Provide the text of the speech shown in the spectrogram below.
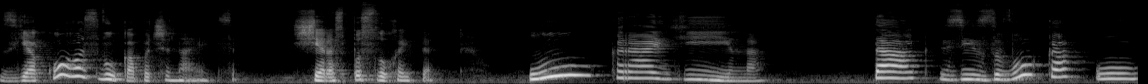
з якого звука починається? Ще раз послухайте. Україна. Так, зі звука У.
